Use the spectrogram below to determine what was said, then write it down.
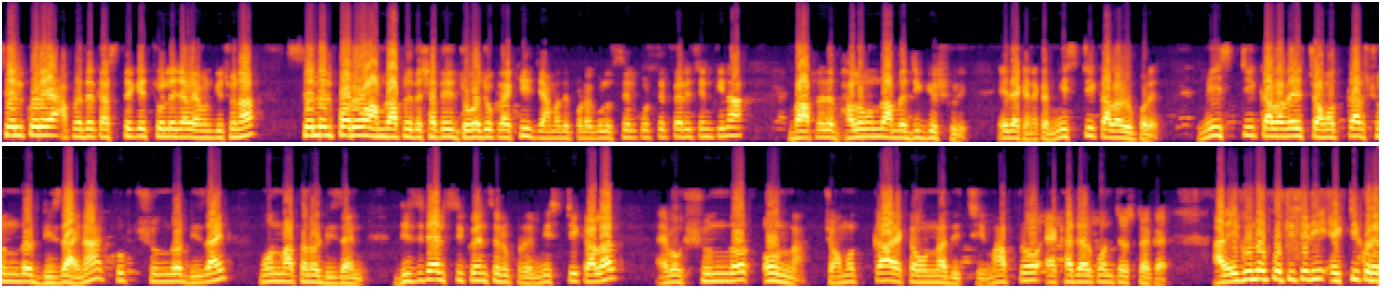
সেল করে আপনাদের কাছ থেকে চলে যাবে এমন কিছু না। সেলের পরেও আমরা আপনাদের সাথে যোগাযোগ রাখি যে আমাদের প্রোডাক্টগুলো সেল করতে পেরেছেন কিনা বা আপনাদের ভালো মন্দ আমরা জিজ্ঞেস করি। এই দেখেন, একটা মিষ্টি কালার উপরে। মিষ্টি কালারের চমৎকার সুন্দর ডিজাইন হ্যাঁ? খুব সুন্দর ডিজাইন মন মাতানো ডিজাইন ডিজিটাল সিকোয়েন্সের উপরে মিষ্টি কালার এবং সুন্দর ওড়না। চমৎকার একটা ওড়না দিচ্ছি। মাত্র এক হাজার পঞ্চাশ টাকায়। আর এগুলো প্রতিটারই একটি করে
